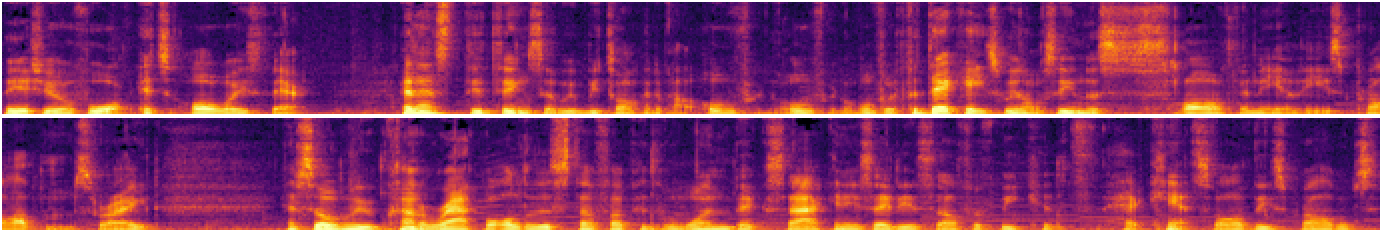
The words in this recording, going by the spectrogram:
The issue of war, it's always there. And that's the things that we've been talking about over and over and over for decades. We don't seem to solve any of these problems, right? And so we kind of wrap all of this stuff up into one big sack, and you say to yourself, if we can, can't solve these problems,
